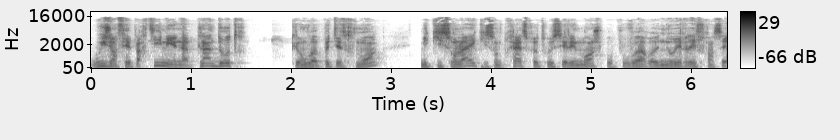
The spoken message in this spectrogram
oui j'en fais partie, mais il y en a plein d'autres qu'on voit peut-être moins, mais qui sont là et qui sont prêts à se retrousser les manches pour pouvoir euh, nourrir les Français.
